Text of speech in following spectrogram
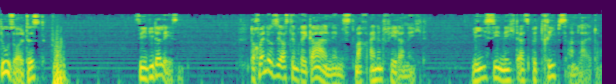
Du solltest sie wieder lesen. Doch wenn du sie aus dem Regal nimmst, mach einen Fehler nicht. Lies sie nicht als Betriebsanleitung.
